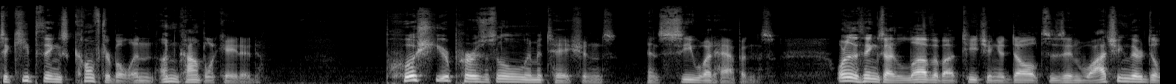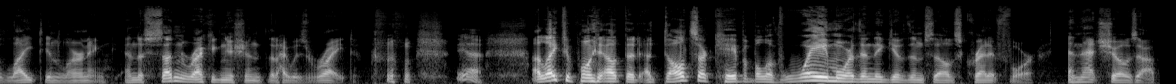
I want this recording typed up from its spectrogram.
to keep things comfortable and uncomplicated. Push your personal limitations and see what happens. One of the things I love about teaching adults is in watching their delight in learning and the sudden recognition that I was right. yeah. I like to point out that adults are capable of way more than they give themselves credit for, and that shows up.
